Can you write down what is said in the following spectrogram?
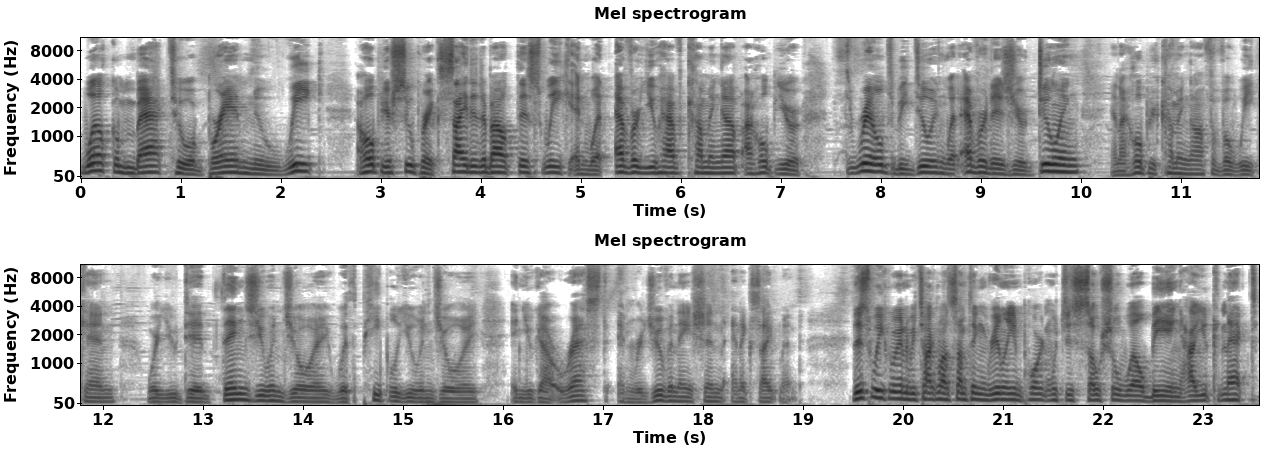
Welcome back to a brand new week. I hope you're super excited about this week and whatever you have coming up. I hope you're thrilled to be doing whatever it is you're doing. And I hope you're coming off of a weekend where you did things you enjoy with people you enjoy and you got rest and rejuvenation and excitement. This week, we're going to be talking about something really important, which is social well being, how you connect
